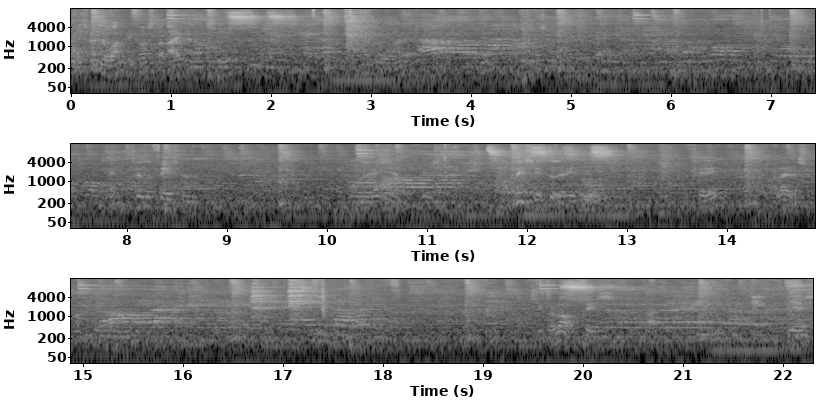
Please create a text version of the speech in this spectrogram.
This one the one because the eye cannot see. The one. Okay, the face one. Face is good already. Okay, I like the squatting one. She got a lot of face, but yes,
